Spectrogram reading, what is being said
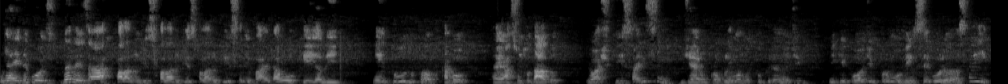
E aí depois, beleza, ah, falaram disso, falaram disso, falaram disso, ele vai dar um ok ali em tudo, pronto, acabou. É, assunto dado. Eu acho que isso aí sim gera um problema muito grande e que pode promover insegurança e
